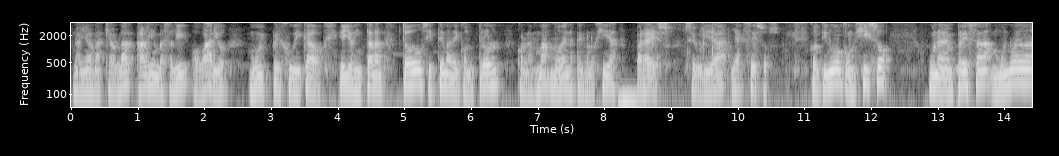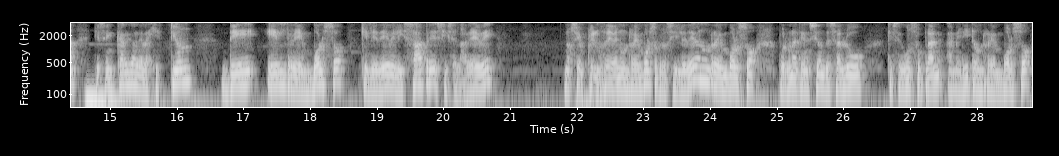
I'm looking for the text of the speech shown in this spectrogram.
no hay nada más que hablar, alguien va a salir, o varios, muy perjudicados. Ellos instalan todo un sistema de control con las más modernas tecnologías para eso, seguridad y accesos. Continúo con GISO, una empresa muy nueva que se encarga de la gestión de reembolso que le debe el ISAPRE, si se la debe. No siempre nos deben un reembolso, pero si le deben un reembolso por una atención de salud que según su plan amerita un reembolso,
